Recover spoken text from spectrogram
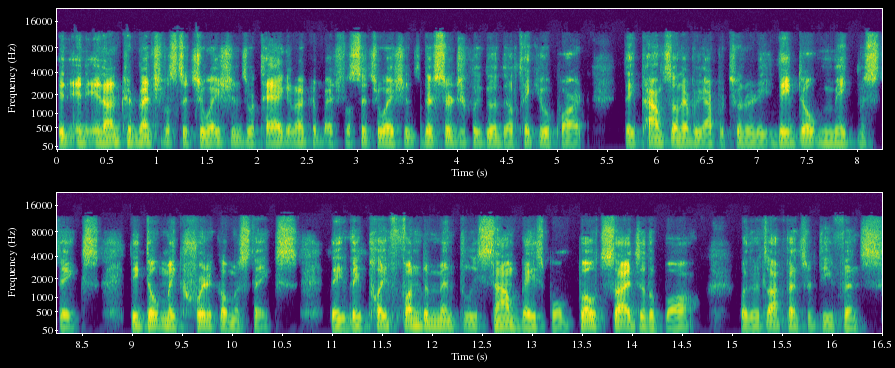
in, in, in unconventional situations or tag in unconventional situations. They're surgically good. They'll take you apart. They pounce on every opportunity. They don't make mistakes. They don't make critical mistakes. They they play fundamentally sound baseball, both sides of the ball whether it's offense or defense,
